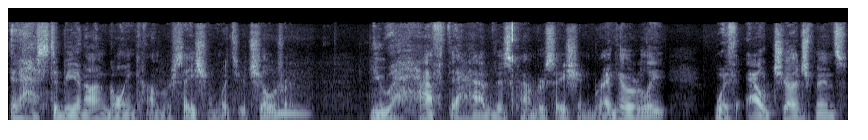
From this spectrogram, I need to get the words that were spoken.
it has to be an ongoing conversation with your children. Mm. You have to have this conversation regularly without judgments.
